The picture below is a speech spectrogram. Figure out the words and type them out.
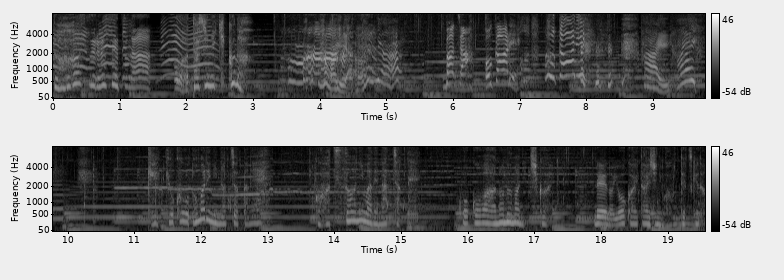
どうする刹那私に聞くな。おやおや。ばあちゃんおかわり。はいはい。結局お泊まりになっちゃったね。ごちそうにまでなっちゃって。ここはあの沼に近い。例の妖怪退治にはうってつけだ。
